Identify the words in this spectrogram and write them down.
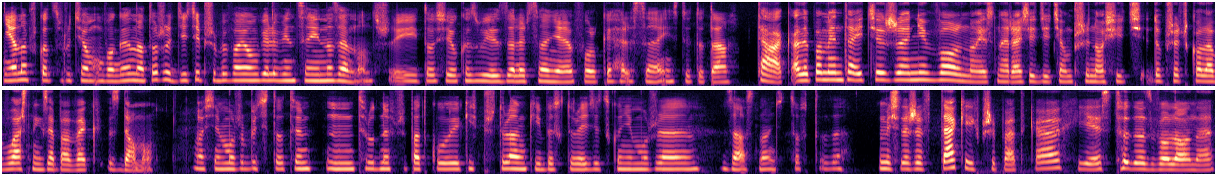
Ja na przykład zwróciłam uwagę na to, że dzieci przybywają wiele więcej na zewnątrz i to się okazuje zalecenie Folkehelse Instytuta. Tak, ale pamiętajcie, że nie wolno jest na razie dzieciom przynosić do przedszkola własnych zabawek z domu. Właśnie, może być to tym mm, trudne w przypadku jakiejś przytulanki, bez której dziecko nie może zasnąć. Co wtedy? Myślę, że w takich przypadkach jest to dozwolone,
